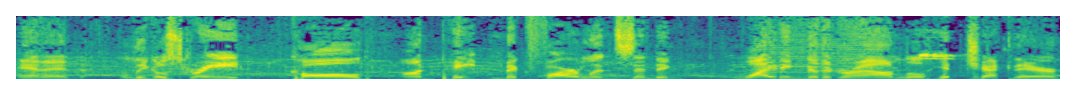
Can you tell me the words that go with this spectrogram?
and an illegal screen called on Peyton McFarland, sending Whiting to the ground. A little hip check there.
